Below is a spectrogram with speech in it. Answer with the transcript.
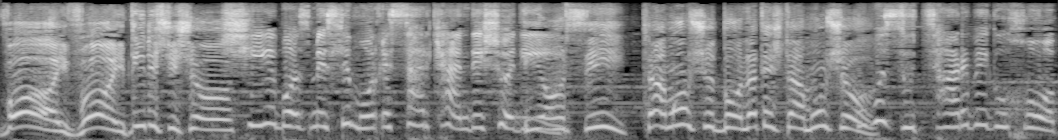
وای وای دیدی چی شد؟ چیه باز مثل مرغ سرکنده شدی؟ سی تموم شد مهلتش تموم شد. بابا زودتر بگو خب.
